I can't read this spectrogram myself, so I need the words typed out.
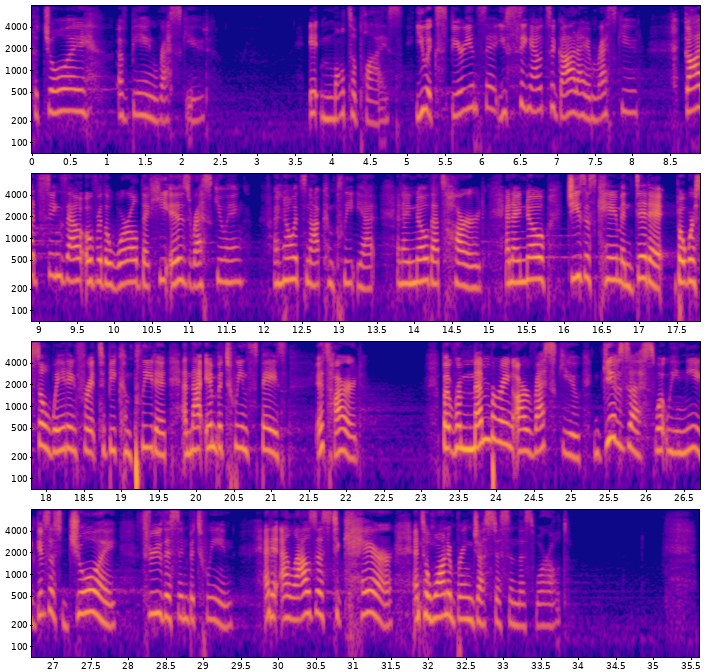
The joy of being rescued, it multiplies you experience it. You sing out to God, I am rescued. God sings out over the world that He is rescuing. I know it's not complete yet, and I know that's hard. And I know Jesus came and did it, but we're still waiting for it to be completed. And that in between space, it's hard. But remembering our rescue gives us what we need, gives us joy through this in between. And it allows us to care and to want to bring justice in this world.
